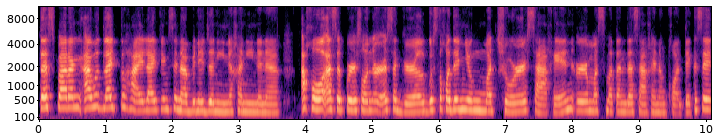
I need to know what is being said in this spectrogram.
Tapos parang I would like to highlight yung sinabi ni Janina kanina na ako as a person or as a girl, gusto ko din yung mature sa akin or mas matanda sa akin ng konti. Kasi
